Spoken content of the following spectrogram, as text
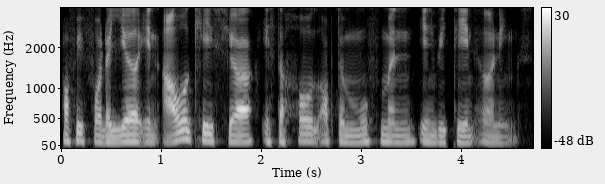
Profit for the year in our case here is the whole of the movement in retained earnings.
